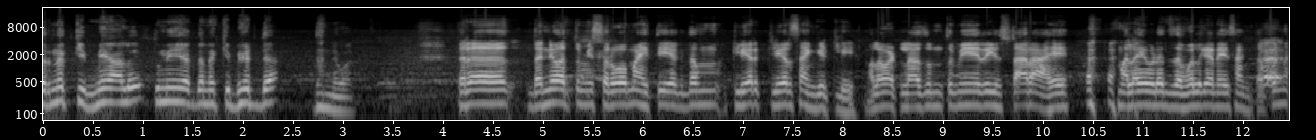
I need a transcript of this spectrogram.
तर नक्की मी आलो तुम्ही एकदा नक्की भेट द्या. धन्यवाद. तर धन्यवाद तुम्ही सर्व माहिती एकदम क्लिअर क्लिअर सांगितली. मला वाटलं अजून तुम्ही रील स्टार आहे. मला एवढं जमल का नाही सांगता पण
